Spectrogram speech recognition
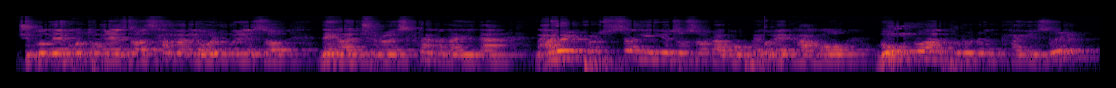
죽음의 고통에서 사망의 올무에서 내가 주를 사랑하나이다. 나를 불쌍히 여기소서라고 고백하고 목 놓아 부르는 다윗을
